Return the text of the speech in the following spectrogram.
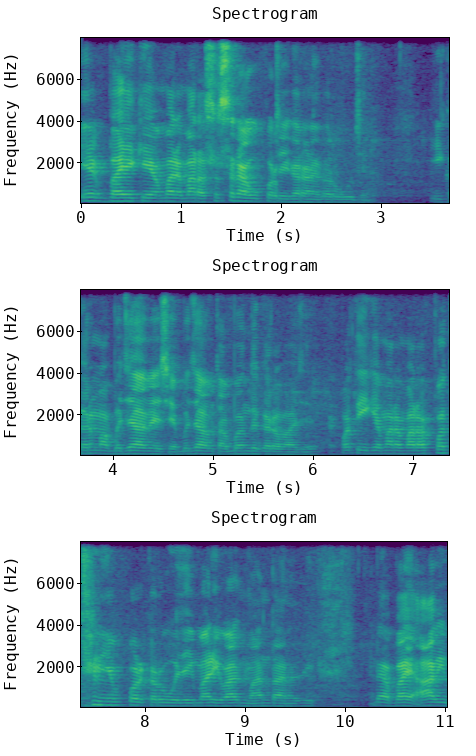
એક ભાઈ કે, અમારે મારા સસરા ઉપર કારણે કરવું છે. એ ઘરમાં બજાવે છે, બજાવતા બંધ કરવા છે. પતિ કે મારા મારા પત્ની ઉપર કરવું છે એ મારી વાત માનતા નથી. એટલે ભાઈ આવી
